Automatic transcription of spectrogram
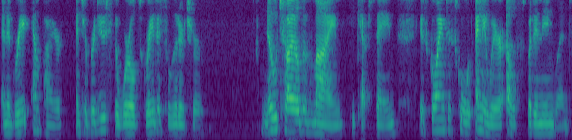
and a great empire, and to produce the world's greatest literature. No child of mine, he kept saying, is going to school anywhere else but in England.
